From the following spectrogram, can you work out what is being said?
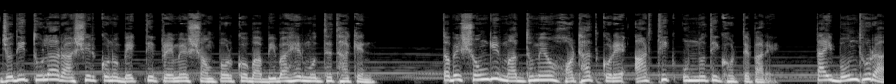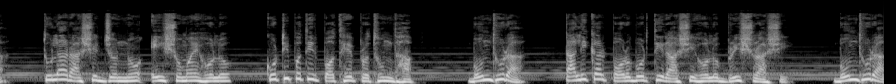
যদি তুলা রাশির কোনো ব্যক্তি প্রেমের সম্পর্ক বা বিবাহের মধ্যে থাকেন, তবে সঙ্গীর মাধ্যমেও হঠাৎ করে আর্থিক উন্নতি ঘটতে পারে। তাই বন্ধুরা, তুলা রাশির জন্য এই সময় হল কোটিপতির পথে প্রথম ধাপ। বন্ধুরা তালিকার পরবর্তী রাশি হল বৃষ রাশি। বন্ধুরা,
